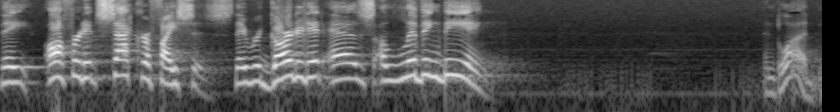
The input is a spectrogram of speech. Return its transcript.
They offered it sacrifices. They regarded it as a living being. And blood.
